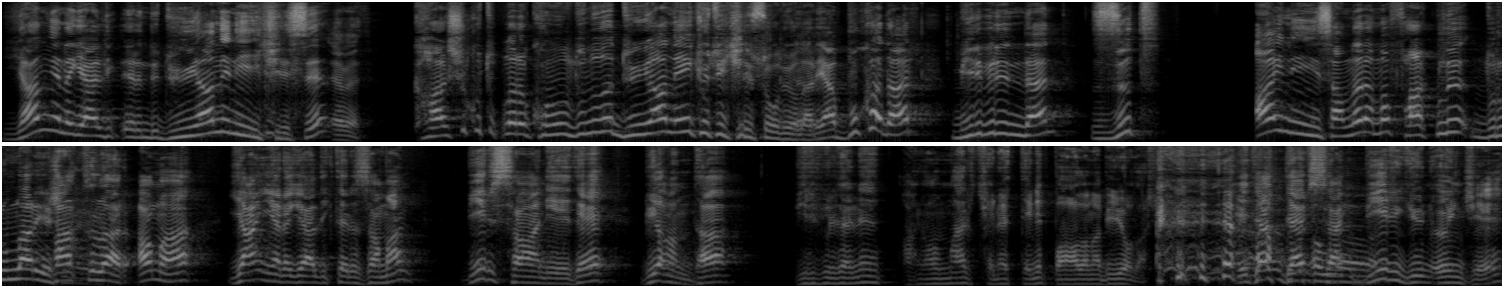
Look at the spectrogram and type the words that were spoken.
Yan yana geldiklerinde dünyanın en iyi ikilisi, Evet. karşı kutuplara konulduğunda da dünyanın en kötü ikilisi oluyorlar. Ya bu kadar birbirinden zıt, aynı insanlar ama farklı durumlar yaşanıyor. Farklılar ama yan yana geldikleri zaman bir saniyede bir anda birbirlerine anormal kenetlenip bağlanabiliyorlar. Neden dersen bir gün önce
